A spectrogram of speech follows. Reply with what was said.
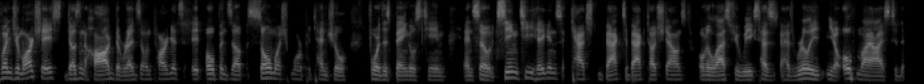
when Ja'Marr Chase doesn't hog the red zone targets, it opens up so much more potential for this Bengals team. And so seeing Tee Higgins catch back-to-back touchdowns over the last few weeks has has really, you know, opened my eyes to the,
